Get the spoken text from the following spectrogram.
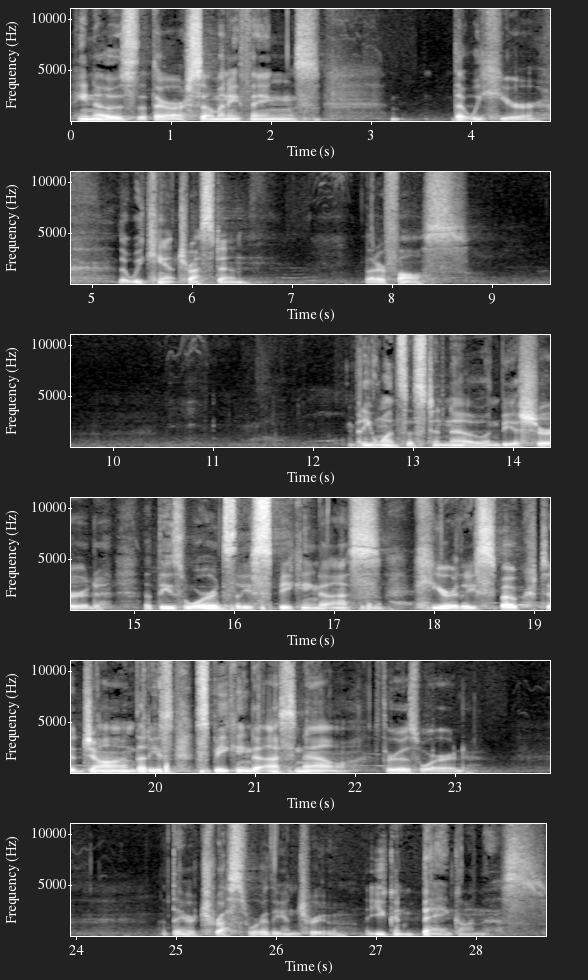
He knows that there are so many things that we hear that we can't trust in that are false. But he wants us to know and be assured that these words that he's speaking to us here, that he spoke to John, that he's speaking to us now through his word, that they are trustworthy and true, that you can bank on this.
